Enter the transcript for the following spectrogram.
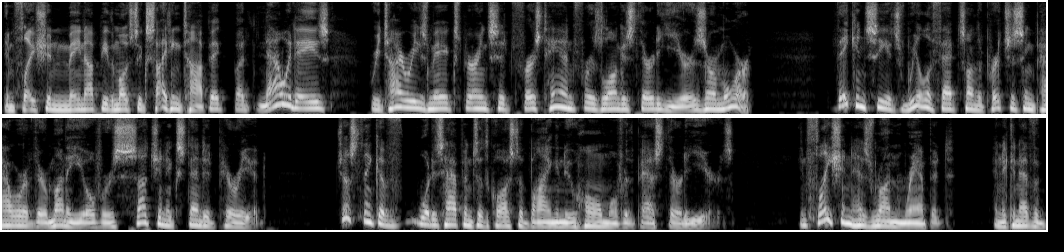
Inflation may not be the most exciting topic, but nowadays, retirees may experience it firsthand for as long as 30 years or more. They can see its real effects on the purchasing power of their money over such an extended period. Just think of what has happened to the cost of buying a new home over the past 30 years. Inflation has run rampant, and it can have a,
